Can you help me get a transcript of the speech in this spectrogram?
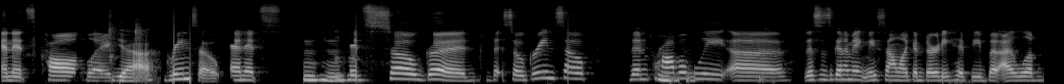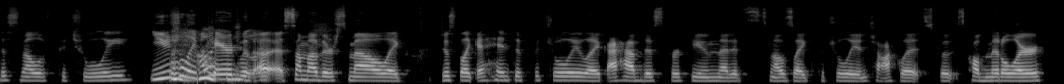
and it's called like Yeah. green soap, and it's hmm it's so good. That so green soap. Then Mm-hmm. probably uh this is gonna make me sound like a dirty hippie, but I love the smell of patchouli. Usually like paired with uh, some other smell, like just like a hint of patchouli. Like I have this perfume that it smells like patchouli and chocolate. It's, it's called Middle Earth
